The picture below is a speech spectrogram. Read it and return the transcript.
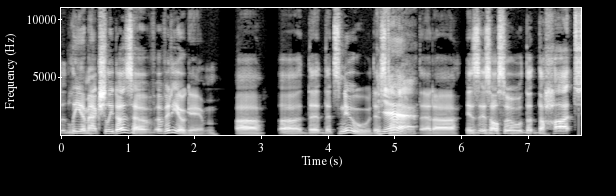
Liam actually does have a video game. Uh, uh, that that's new this Yeah. time. That uh is is also the the hot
